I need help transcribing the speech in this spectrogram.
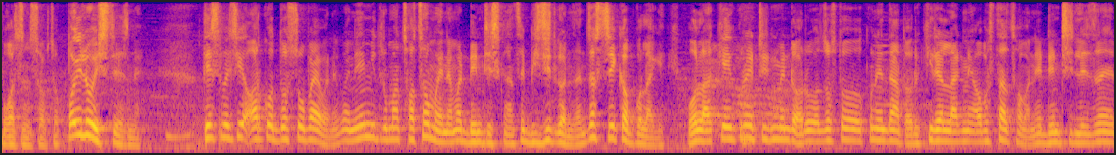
बच्न सक्छौँ। पहिलो स्टेज नै त्यसपछि अर्को दोस्रो उपाय भनेको नियमित रूपमा छ छ महिनामा डेन्टिस्ट कहाँ चाहिँ भिजिट गर्न जान्छ जस्ट चेकअपको लागि। होला केही कुनै ट्रिटमेन्टहरू जस्तो कुनै दाँतहरू किरा लाग्ने अवस्था छ भने डेन्टिस्टले चाहिँ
